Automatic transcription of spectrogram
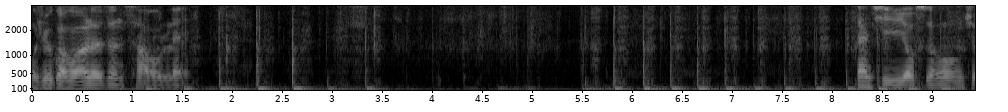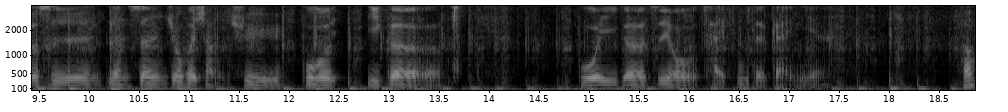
我觉得刮刮乐真超累，但其实有时候就是人生就会想去博一个 博一个自由财富的概念。好，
